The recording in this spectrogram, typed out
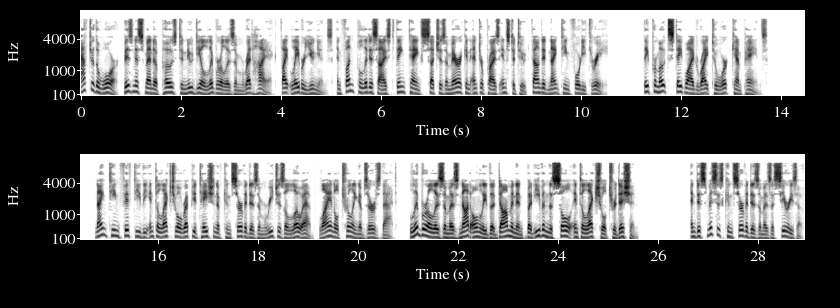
After the war, businessmen opposed to New Deal liberalism read Hayek, fight labor unions, and fund politicized think tanks such as American Enterprise Institute founded 1943. They promote statewide right-to-work campaigns. 1950 The intellectual reputation of conservatism reaches a low ebb. Lionel Trilling observes that, "...liberalism is not only the dominant but even the sole intellectual tradition," and dismisses conservatism as a series of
